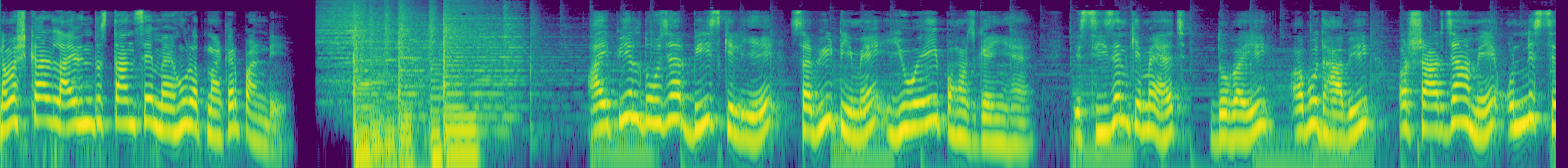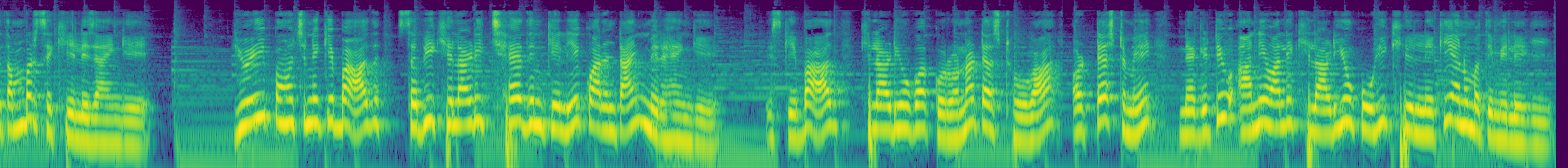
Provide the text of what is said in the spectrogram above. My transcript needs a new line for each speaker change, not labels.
नमस्कार, लाइव हिंदुस्तान से मैं हूँ रत्नाकर पांडे। आईपीएल 2020 के लिए सभी टीमें यूएई पहुँच गई हैं। इस सीज़न के मैच दुबई, अबू धाबी और शारजाह में 19 सितंबर से खेले जाएँगे। यूएई पहुँचने के बाद सभी खिलाड़ी छः दिन के लिए क्वारंटाइन में रहेंगे। इसके बाद खिलाड़ियों का कोरोना टेस्ट होगा और टेस्ट में नेगेटिव आने वाले खिलाड़ियों को ही खेलने की अनुमति मिलेगी।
